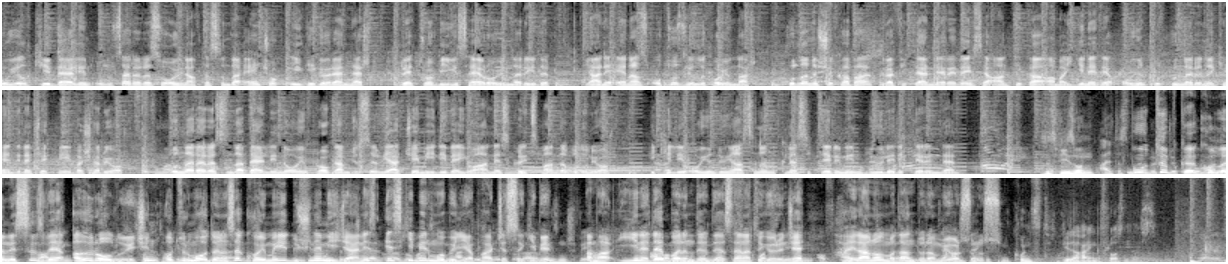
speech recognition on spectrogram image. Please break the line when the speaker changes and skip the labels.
Bu yılki Berlin Uluslararası Oyun Haftası'nda en çok ilgi görenler retro bilgisayar oyunlarıydı. Yani en az 30 yıllık oyunlar. Kullanışı kaba, grafikler neredeyse antika ama yine de oyun tutkunlarını kendine çekmeyi başarıyor. Bunlar arasında Berlinli oyun programcısı Riyad Cemili ve Johannes Kritzmann da bulunuyor. İkili oyun dünyasının klasiklerinin büyülediklerinden.
Bu tıpkı kullanışsız ve ağır olduğu için oturma odanıza koymayı düşünemeyeceğiniz eski bir mobilya parçası gibi. Ama yine de barındırdığı sanatı görünce hayran olmadan duramıyorsunuz.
